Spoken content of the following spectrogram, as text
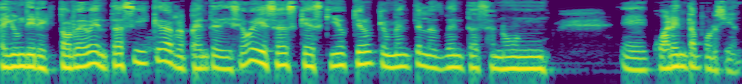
hay un director de ventas y que de repente dice, oye, ¿sabes qué? Es que yo quiero que aumenten las ventas en un eh, 40%.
